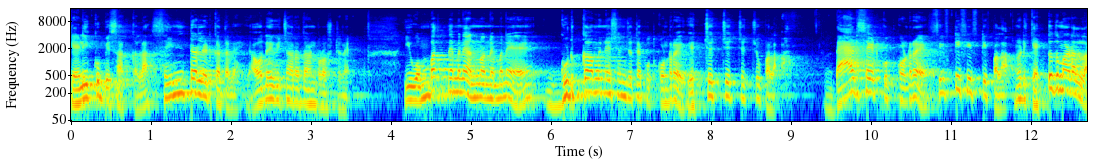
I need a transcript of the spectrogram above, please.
ಕೆಳಿಕ್ಕೂ ಬಿಸಾಕಲ್ಲ ಸೆಂಟ್ರಲ್ಲಿ ಇಟ್ಕೊತವೆ ಯಾವುದೇ ವಿಚಾರ ತಗೊಂಡ್ರು ಅಷ್ಟೇ ಈ ಒಂಬತ್ತನೇ ಮನೆ, ಹನ್ನೊಂದನೇ ಮನೆ ಗುಡ್ ಕಾಂಬಿನೇಷನ್ ಜೊತೆ ಕೂತ್ಕೊಂಡ್ರೆ ಹೆಚ್ಚೆಚ್ಚು ಹೆಚ್ಚೆಚ್ಚು ಫಲ. ಬ್ಯಾಡ್ ಸೈಡ್ ಕೂತ್ಕೊಂಡ್ರೆ ಫಿಫ್ಟಿ ಫಿಫ್ಟಿ ಫಲ. ನೋಡಿ, ಕೆಟ್ಟದ್ದು ಮಾಡಲ್ಲ.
